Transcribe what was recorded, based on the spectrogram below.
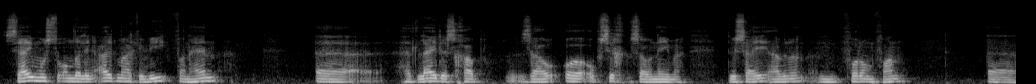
Zij moesten onderling uitmaken wie van hen eh, het leiderschap zou, eh, op zich zou nemen. Dus zij hebben een, vorm van eh,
